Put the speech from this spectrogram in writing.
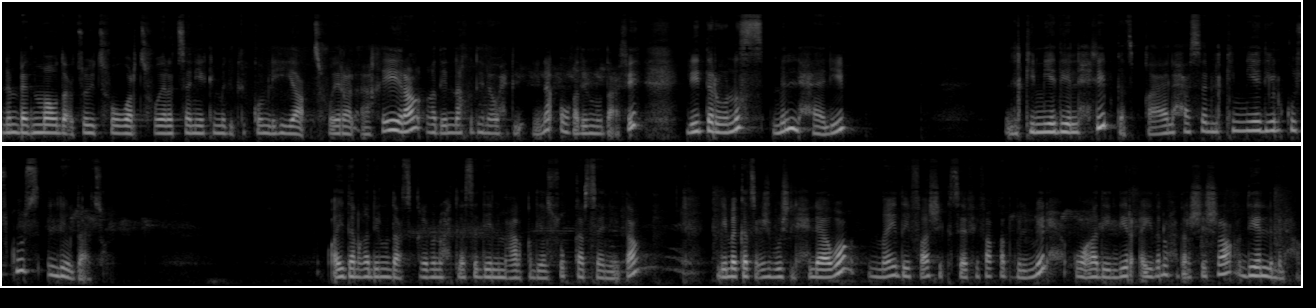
هنا من بعد ما وضعته يتفور التصفيره الثانية كما قلت لكم اللي هي التصفيره الأخيرة غادي ناخذ هنا واحد الإناء وغادي نوضع فيه لتر ونص من الحليب. الكمية ديال الحليب كتبقى على حسب الكمية ديال الكسكس اللي وضعته وأيضا غادي نوضع تقريبا واحد ثلاثة ديال المعالق ديال السكر سنيده اللي ما كتعجبوش الحلاوة ما يضيفهاش يكتفي فقط بالملح وغادي ندير أيضا واحد رشيشة ديال الملحة.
